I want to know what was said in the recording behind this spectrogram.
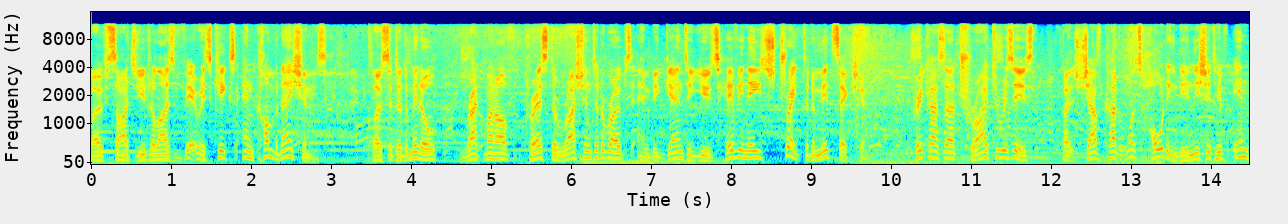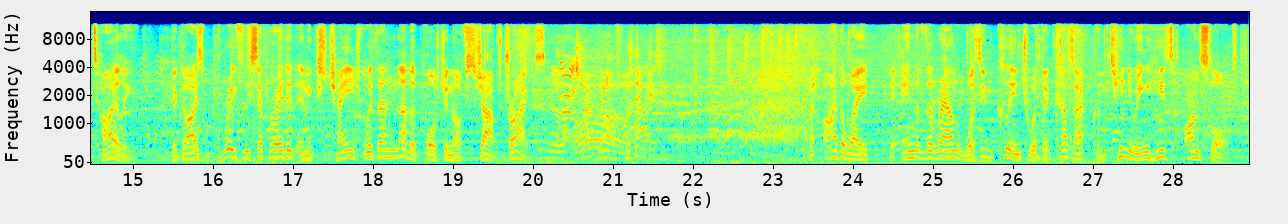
Both sides utilized various kicks and combinations. Closer to the middle, Rakhmonov pressed the Russian to the ropes and began to use heavy knees straight to the midsection. Prikasa tried to resist, but Shavkat was holding the initiative entirely. The guys briefly separated and exchanged with another portion of sharp strikes. But either way, the end of the round was in clinch with the Kazakh continuing his onslaught.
